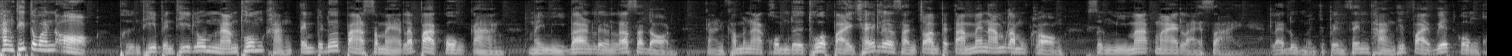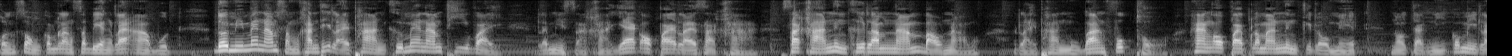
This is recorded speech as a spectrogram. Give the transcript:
ทางทิศตะวันออกพื้นที่เป็นที่ลุ่มน้ำท่วมขังเต็มไปด้วยป่าแสมและป่าโกงกาง ไม่มีบ้านเรือนราษฎร การคมนาคมโดยทั่วไปใช้เรือสัญจรไปตามแม่น้ำลำคลอง ซึ่งมีมากมายหลายสาย และดูเหมือนจะเป็นเส้นทางที่ฝ่ายเวียดกงขนส่งกำลังเสบียงและอาวุธ โดยมีแม่น้ำสำคัญที่ไหลผ่านคือแม่น้ำทีไวและมีสาขาแยกออกไปหลายสาขา สาขาหนึ่งคือลำน้ำเบาเหนาไหลผ่านหมู่บ้านฟุกโถ ห่างออกไปประมาณ 1 กิโลเมตร นอกจากนี้ก็มีล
